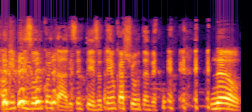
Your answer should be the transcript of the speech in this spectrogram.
Alguém pisou no coitado, certeza. Eu tenho um cachorro também. Não,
